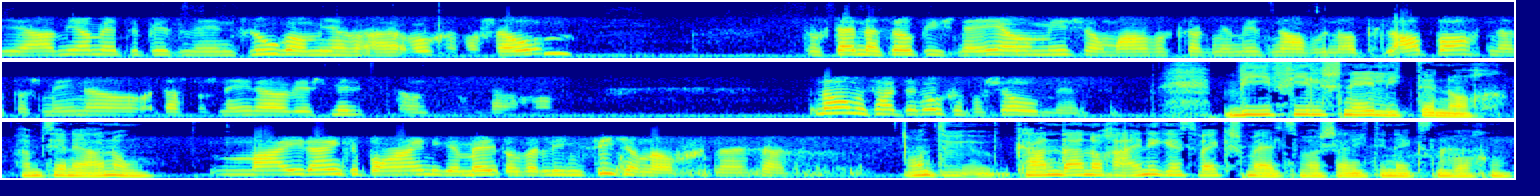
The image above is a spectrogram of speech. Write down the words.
Ja, wir haben jetzt ein bisschen den Flug um eine Woche verschoben. Durch den, dass so viel Schnee um ist, haben wir einfach gesagt, wir müssen einfach noch ein bisschen abwarten, dass der Schnee noch, dass der Schnee noch wieder schmilzt. Und, und dann, dann haben wir es halt eine Woche verschoben jetzt. Wie viel Schnee liegt denn noch? Haben Sie eine Ahnung? Ich denke, paar einige Meter da liegen sicher noch. Ne. Und kann da noch einiges wegschmelzen wahrscheinlich die nächsten Wochen?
